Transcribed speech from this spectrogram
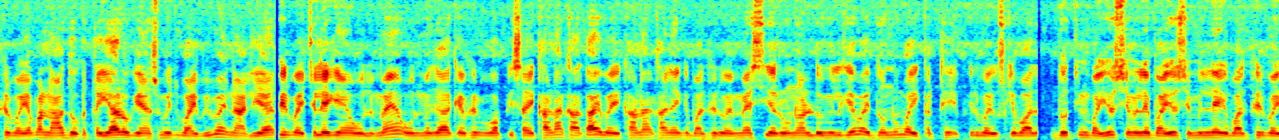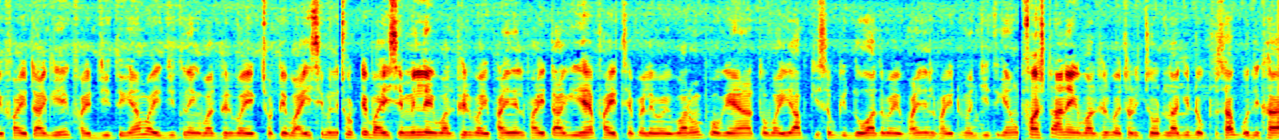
फिर भाई अपन नहा धोकर तैयार हो गए हैं। सुमित भाई भी भाई नहा लिया फिर भाई चले गए हैं ओल में। ओल में जाके फिर वापिस आए, खाना खा खाए भाई। खाना खाने के बाद फिर भाई मैसी और रोनाल्डो मिल गए भाई, दोनों भाई इकट्ठे। फिर भाई उसके बाद दो तीन भाइयों से मिले, भाइयों से मिलने के बाद फिर भाई फाइट आ गई, एक फाइट जीत गया भाई। जीतने के बाद फिर भाई एक छोटे भाई से मिले। छोटे भाई से मिलने के बाद फिर भाई फाइनल फाइट आ गई है। फाइट से पहले भाई वार्म अप हो गए हैं तो भाई आपकी सबकी दुआ तो भाई फाइनल फाइट में जीत गया हूँ। फ़र्स्ट आने के बाद फिर भाई थोड़ी चोट लगी डॉक्टर साहब को दिखाया।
